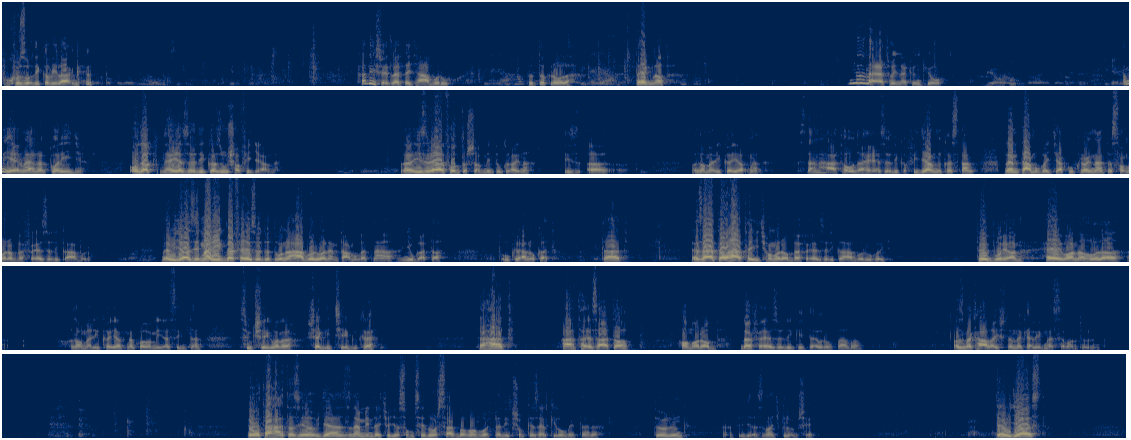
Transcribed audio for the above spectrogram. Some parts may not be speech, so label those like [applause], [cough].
Fokozódik a világ? hát ismét lett egy háború tudtok róla? tegnap na lehet hogy nekünk jó hát miért? mert akkor így oda helyeződik az USA figyelme mert Izrael fontosabb mint Ukrajna az amerikaiaknak aztán hát ha oda helyeződik a figyelmük aztán nem támogatják Ukrajnát az hamarabb befejeződik a háború. Mert ugye azért már rég befejeződött volna a háború ha nem támogatná a nyugat a ukránokat. Tehát ezáltal hát ha így hamarabb befejeződik a háború hogy több olyan hely van ahol a, az amerikaiaknak valamilyen szinten szükség van a segítségükre. Tehát hát ha ezáltal hamarabb befejeződik itt Európában. Az meg hála Istennek elég messze van tőlünk. Jó tehát azért ugye ez nem mindegy hogy a szomszédországban van vagy pedig sok ezer kilométerre tőlünk. Tehát ugye ez nagy különbség. De ugye azt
